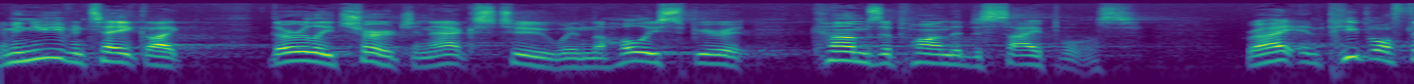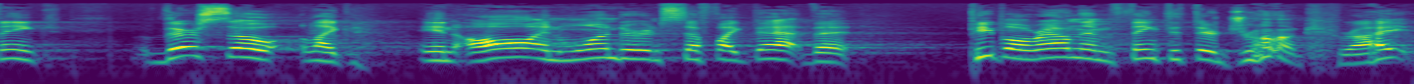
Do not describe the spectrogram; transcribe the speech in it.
I mean, you even take like the early church in Acts 2 when the Holy Spirit comes upon the disciples, right? And people think they're so like in awe and wonder and stuff like that that people around them think that they're drunk, right?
